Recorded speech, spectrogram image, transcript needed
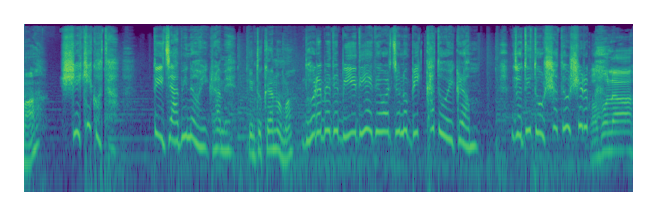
মা সে কি কথা? তুই যাবি না ওই গ্রামে। কিন্তু কেন মা? ধরে বেঁধে বিয়ে দিয়ে দেওয়ার জন্য বিখ্যাত ওই গ্রাম। যদি তোর সাথেও সেরকম কমলা!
